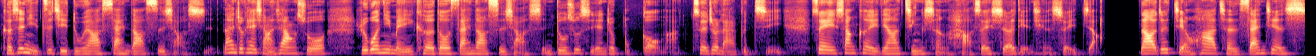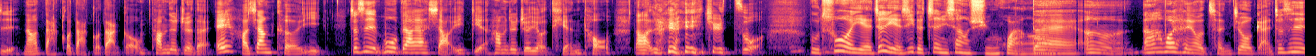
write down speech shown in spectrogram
可是你自己读要三到四小时，那你就可以想象说，如果你每一科都三到四小时，你读书时间就不够嘛，所以就来不及。所以上课一定要精神好，所以十二点前睡觉。然后就简化成三件事，然后打勾打勾打勾，他们就觉得哎，好像可以。就是目标要小一点，他们就觉得有甜头，然后就愿意去做。不错耶，这个也是一个正向循环哦。对，嗯，然后会很有成就感。就是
